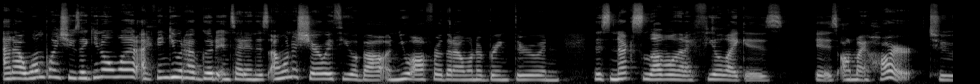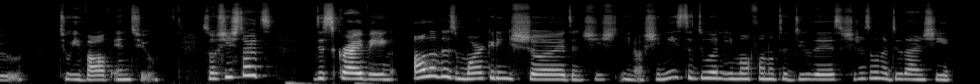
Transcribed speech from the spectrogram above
And at one point, she was like, You know what? I think you would have good insight in this. I want to share with you about a new offer that I want to bring through and this next level that I feel like is is on my heart to to evolve into. So she starts describing all of this marketing shoulds and she you know she needs to do an email funnel to do this she doesn't want to do that and she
